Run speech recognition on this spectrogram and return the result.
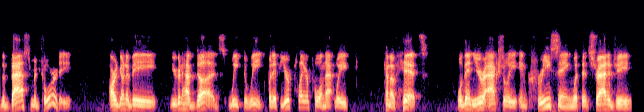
the vast majority are going to be you're going to have duds week to week. But if your player pool in that week kind of hits, well, then you're actually increasing with its strategy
